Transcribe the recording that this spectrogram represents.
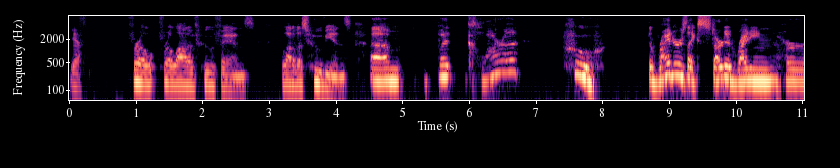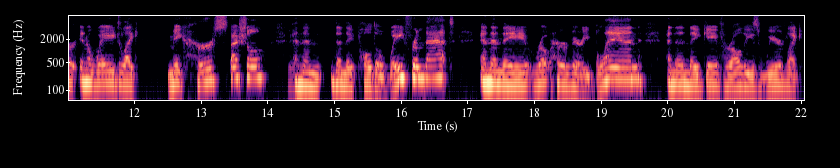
Yeah. for a, for a lot of Who fans, a lot of us Whovians. Um, but Clara, who the writers like started writing her in a way to like make her special, Yeah. and then then they pulled away from that, and then they wrote her very bland, and then they gave her all these weird like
